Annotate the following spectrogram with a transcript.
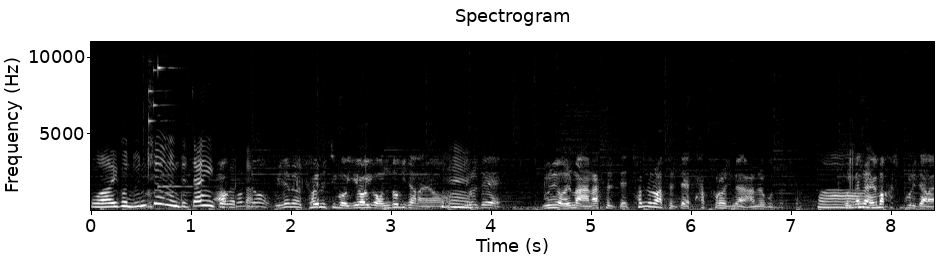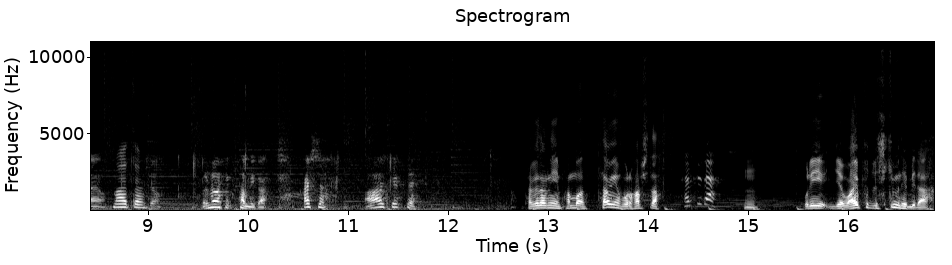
와 이거 눈치 오는데 짱일 것 아, 같다. 그럼요. 왜냐면 저희는 지금 여기가 언덕이잖아요. 네. 이럴 때 눈이 얼마 안 왔을 때, 첫눈 왔을 때다 불어주면 안 얼고 좋죠. 와. 그럼 맨날 얼마씩 뿌리잖아요. 맞아. 얼마나 깨끗합니까? 가시죠. 아, 깨끗해. 다교장님 한번 사용해 보러 갑시다. 갑시다. 우리 이제 와이프들 시키면 됩니다.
